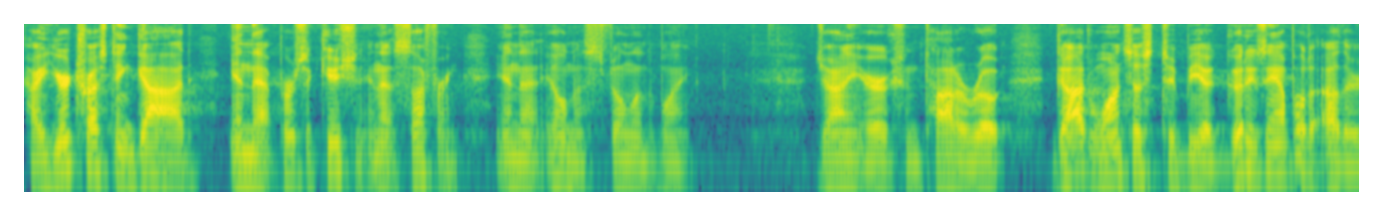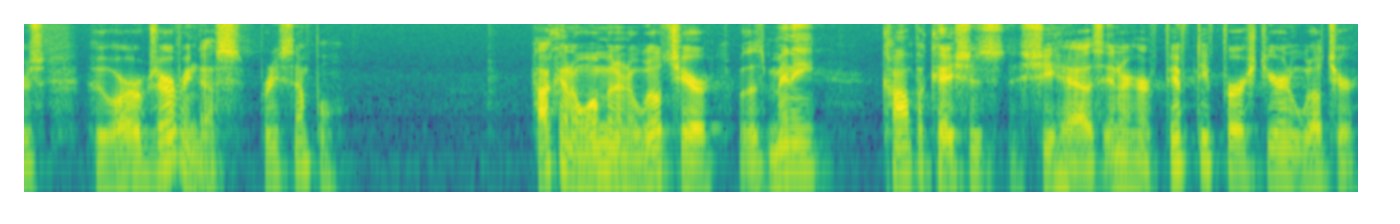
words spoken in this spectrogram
how you're trusting God in that persecution, in that suffering, in that illness, fill in the blank. Joni Eareckson Tada wrote, God wants us to be a good example to others who are observing us. Pretty simple. How can a woman in a wheelchair with as many complications she has, in her 51st year in a wheelchair,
